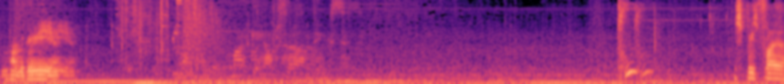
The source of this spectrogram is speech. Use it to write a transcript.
nos acribillan. Spitfire.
